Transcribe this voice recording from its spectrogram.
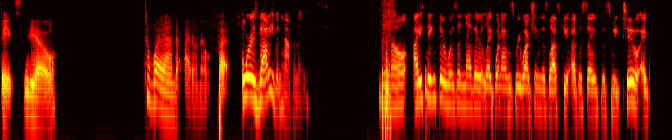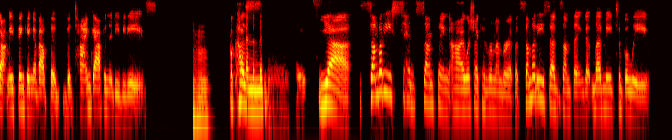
fake studio. To what end, I don't know. But Or is that even happening? You know, I think there was another like when I was rewatching this last few episodes this week too, it got me thinking about the the time gap in the DVDs. hmm Because and the mistakes. Yeah, somebody said something. ah, I wish I could remember it, but somebody said something that led me to believe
